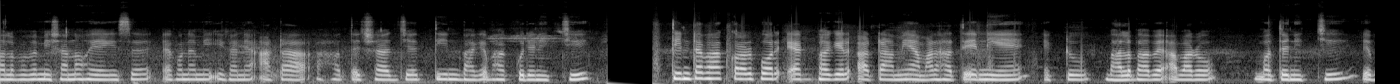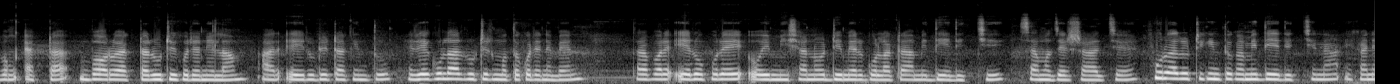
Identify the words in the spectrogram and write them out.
ভালোভাবে মেশানো হয়ে গেছে। এখন আমি এখানে আটা হাতের সাহায্যে তিন ভাগে ভাগ করে নিচ্ছি। তিনটা ভাগ করার পর এক ভাগের আটা আমি আমার হাতে নিয়ে একটু ভালোভাবে আবারও মতে নিচ্ছি এবং একটা বড় একটা রুটি করে নিলাম। আর এই রুটিটা কিন্তু রেগুলার রুটির মতো করে নেবেন। তারপরে এর উপরে ওই মিশানো ডিমের গোলাটা আমি দিয়ে দিচ্ছি চামচের সাহায্যে। পুরো রুটি কিন্তু আমি দিয়ে দিচ্ছি না, এখানে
